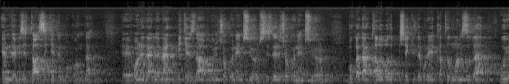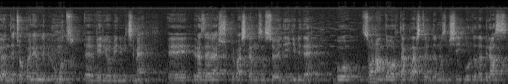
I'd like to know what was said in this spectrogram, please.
hem de bizi tazik edin bu konuda. E, o nedenle ben bir kez daha bugünü çok önemsiyorum. Sizleri çok önemsiyorum. Bu kadar kalabalık bir şekilde buraya katılmanızı da bu yönde çok önemli bir umut e, veriyor benim içime. E, biraz evvel Şükrü Başkanımızın söylediği gibi de bu son anda ortaklaştırdığımız bir şey. Burada da biraz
